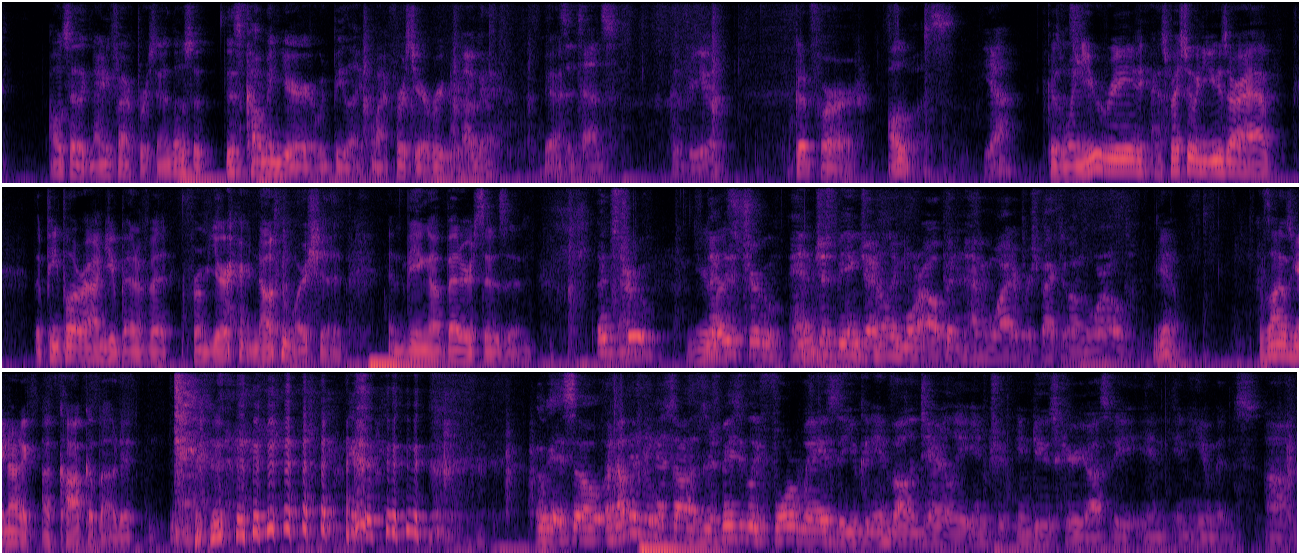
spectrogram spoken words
I would say like 95 percent of those. So this coming year would be like my first year of rereading. Okay. Yeah. It's intense. Good for you. Good for all of us. Yeah. Because when you read, especially when you use our app, the people around you benefit from your knowing more shit and being a better citizen. That's Yeah. true. You're That less- is true. And just being generally more open, and having wider perspective on the world. Yeah. As long as you're not a, a cock about it. Okay, so another thing I saw is there's basically four ways that you can involuntarily induce curiosity in, in humans. Um,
